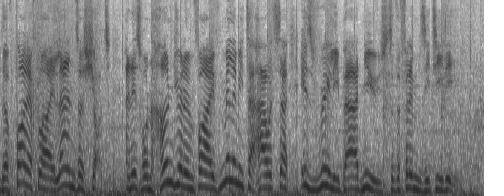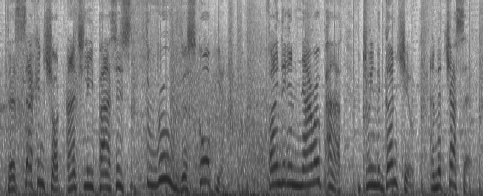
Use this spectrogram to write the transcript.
The Firefly lands a shot, and its 105mm howitzer is really bad news to the flimsy TD. The second shot actually passes through the Scorpion, finding a narrow path between the gun shield and the chassis.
